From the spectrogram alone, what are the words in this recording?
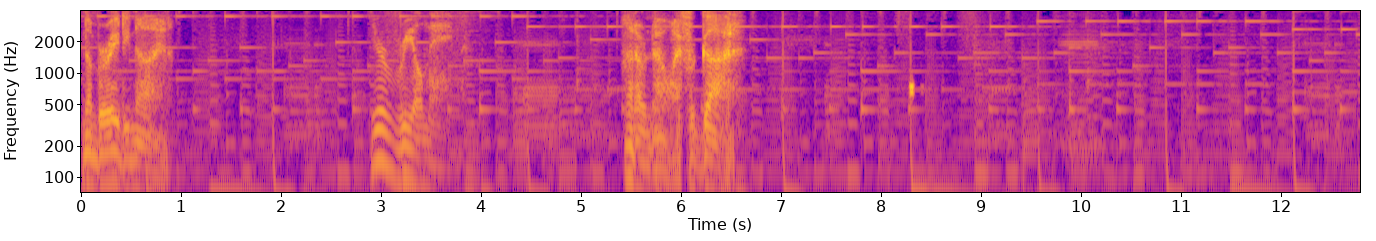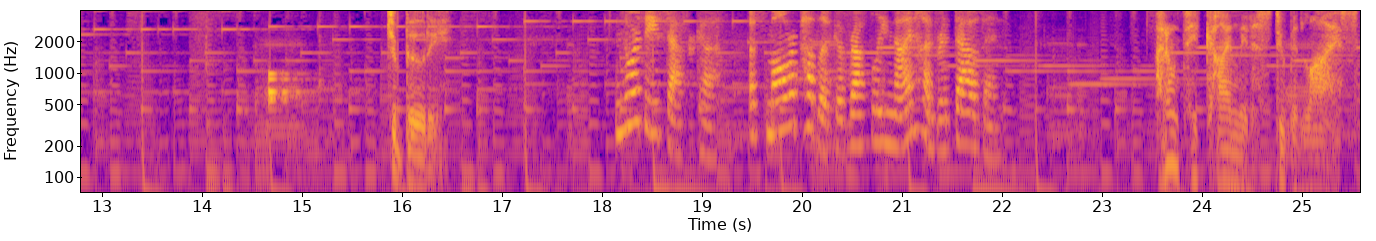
Number 89. Your real name. I don't know, I forgot. Djibouti. Northeast Africa, a small republic of roughly 900,000. I don't take kindly to stupid lies.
